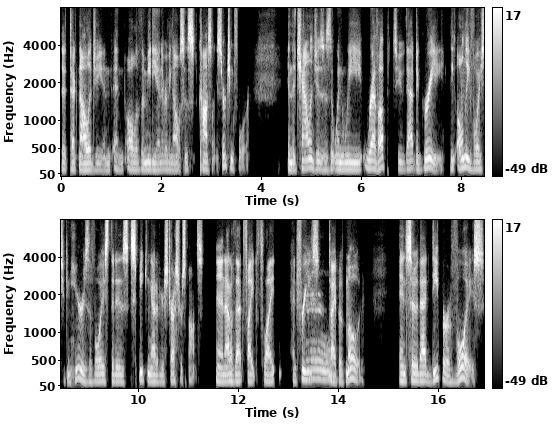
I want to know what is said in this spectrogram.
that technology and, and all of the media and everything else is constantly searching for. And the challenge is, is that when we rev up to that degree, the only voice you can hear is the voice that is speaking out of your stress response and out of that fight, flight, and freeze mm. type of mode. And so that deeper voice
